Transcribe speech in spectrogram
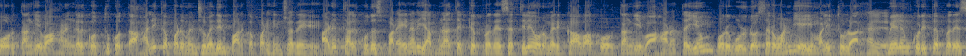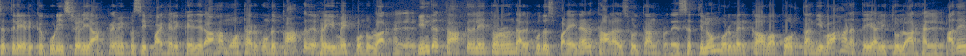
போர் தாங்கி வாகனங்கள் கொத்து கொத்தாக அளிக்கப்படும் என்றும் எதிர்பார்க்கப்படுகின்றது. அடுத்த அல்குதுஸ் படையினர் யப்னா தெற்கு பிரதேசத்திலே ஒரு மெர்காவா போர் தாங்கி வாகனத்தையும் ஒரு புல்டோசர் வண்டியையும் அளித்துள்ளார்கள். மேலும் குறித்த பிரதேசத்தில் இருக்கக்கூடிய இஸ்ரேலி ஆக்கிரமிப்பு சிப்பாய்களுக்கு எதிராக மோட்டார் குண்டு தாக்குதல்களை மேற்கொண்டுள்ளார்கள். இந்த தாக்குதலை தொடர்ந்து அல்குதுஸ் படையினர் தாலால் சுல்தான் பிரதேசத்திலும் ஒரு மெர்காவா போர் தாங்கி வாகனத்தை அளித்துள்ளார்கள். அதே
